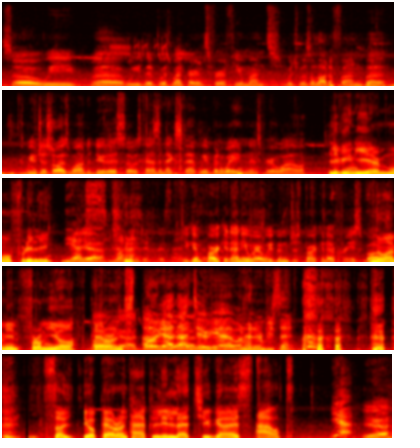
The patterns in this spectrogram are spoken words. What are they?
So we uh, we lived with my parents for a few months, which was a lot of fun. But we've just always wanted to do this, so it was kind of the next step. We've been waiting this for a while. Living here more freely. Yes, Yeah. 100%. You can park it anywhere. We've been just parking at free spots. No, I mean from your Oh, parents. yeah, Oh that- yeah, that too. Yeah, 100%. so your parents happily let you guys out? Yeah. Yeah,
